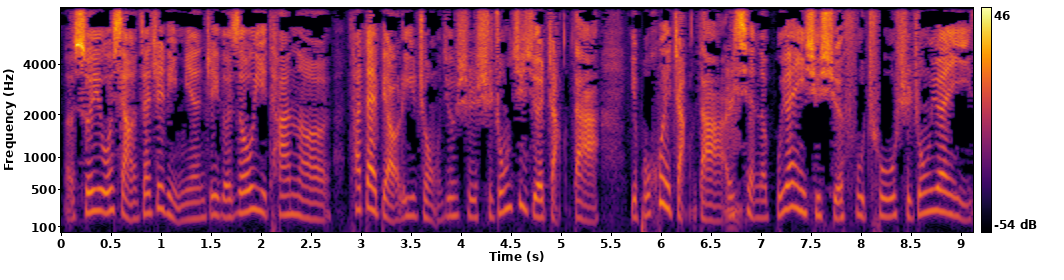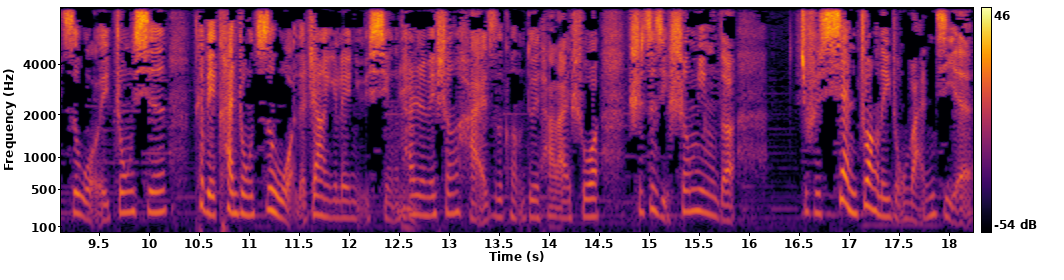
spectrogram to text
呃，所以我想在这里面，这个 Zoe 她呢，她代表了一种就是始终拒绝长大，也不会长大，而且呢，不愿意去学付出，始终愿意以自我为中心，特别看重自我的这样一类女性。她认为生孩子可能对她来说是自己生命的，就是现状的一种完结。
